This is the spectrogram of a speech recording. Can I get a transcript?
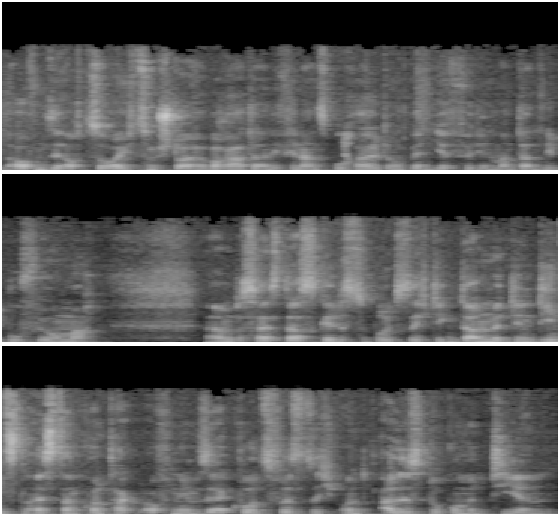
laufen sie auch zu euch zum Steuerberater an die Finanzbuchhaltung, wenn ihr für den Mandanten die Buchführung macht. Ähm, das heißt, das gilt es zu berücksichtigen. Dann mit den Dienstleistern Kontakt aufnehmen, sehr kurzfristig und alles dokumentieren.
